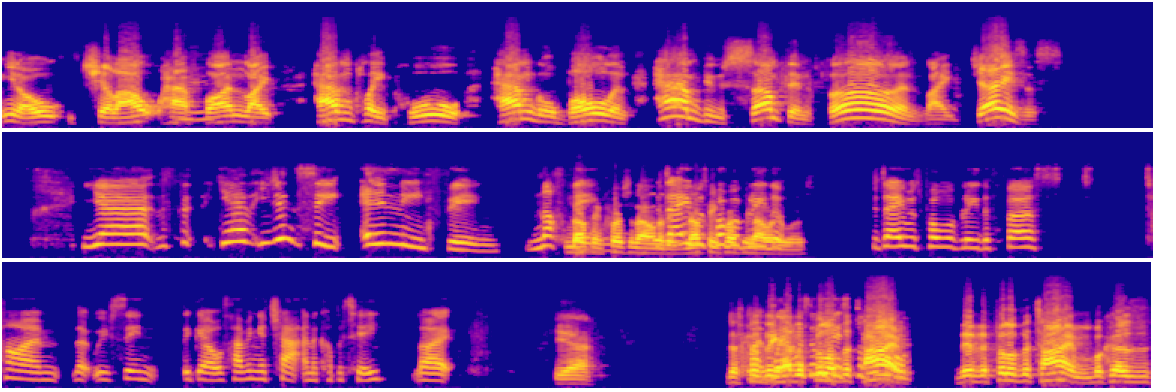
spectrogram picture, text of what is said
you know, chill out, have Mhm. fun, like have them play pool, have them go bowling, have them do something fun. Like Jesus, Yeah, th- yeah, you didn't see anything. Nothing. nothing personality, Today was nothing probably personality the- was. Today was probably the first time that we've seen the girls having a chat and a cup of tea. Like, Yeah, just because Like, they where had to was all fill up the time. They're the fill of the time because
